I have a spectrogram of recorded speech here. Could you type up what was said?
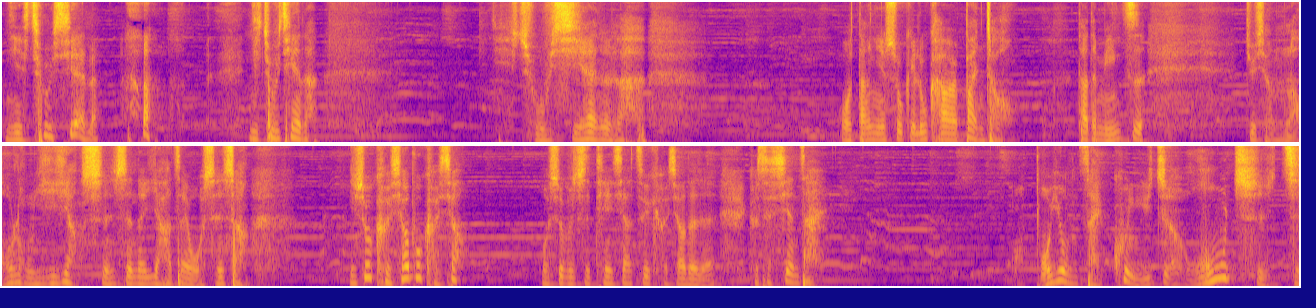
你出现了，哈，你出现了，你出现了。我当年输给卢卡尔半招，他的名字就像牢笼一样，深深的压在我身上。你说可笑不可笑？我是不是天下最可笑的人？可是现在，不用再困于这无耻之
